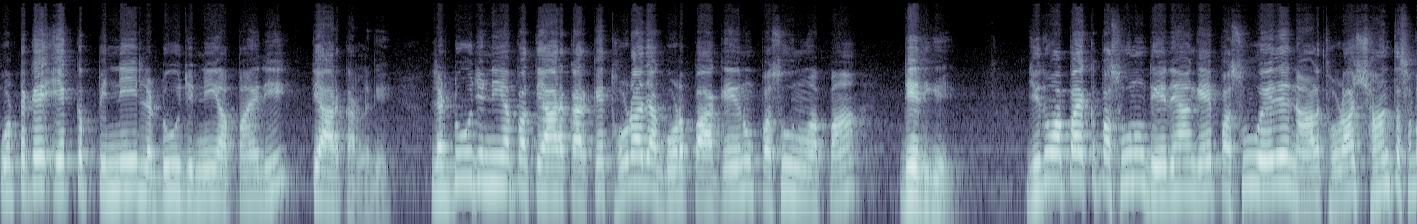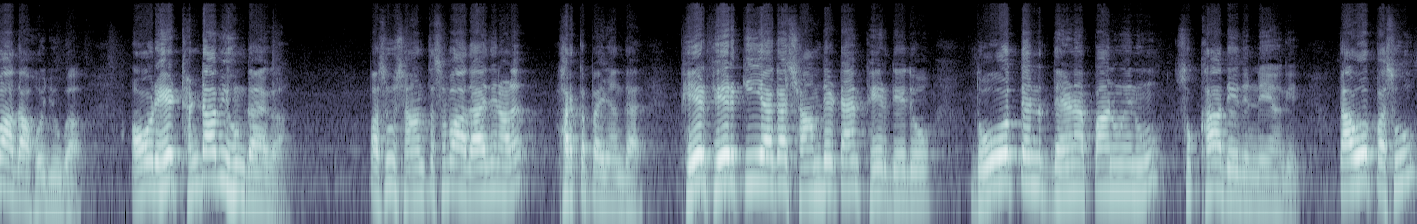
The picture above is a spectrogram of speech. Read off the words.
ਕੁੱਟ ਕੇ ਇੱਕ ਪਿੰਨੀ ਲੱਡੂ ਜਿੰਨੀ ਆਪਾਂ ਇਹਦੀ ਤਿਆਰ ਕਰ ਲਗੇ ਲੱਡੂ ਜਿੰਨੀ ਆਪਾਂ ਤਿਆਰ ਕਰਕੇ ਥੋੜਾ ਜਿਹਾ ਗੁੜ ਪਾ ਕੇ ਇਹਨੂੰ ਪਸ਼ੂ ਨੂੰ ਆਪਾਂ ਦੇ ਦਈਏ। ਜਦੋਂ ਆਪਾਂ ਇੱਕ ਪਸ਼ੂ ਨੂੰ ਦੇ ਦੇਾਂਗੇ ਪਸ਼ੂ ਇਹਦੇ ਨਾਲ ਥੋੜਾ ਸ਼ਾਂਤ ਸੁਭਾਅ ਦਾ ਹੋ ਜਾਊਗਾ ਔਰ ਇਹ ਠੰਡਾ ਵੀ ਹੁੰਦਾ ਹੈਗਾ। ਪਸ਼ੂ ਸ਼ਾਂਤ ਸੁਭਾਅ ਦਾ ਇਹਦੇ ਨਾਲ ਫ਼ਰਕ ਪੈ ਜਾਂਦਾ ਹੈ। ਫੇਰ ਫੇਰ ਕੀ ਹੈਗਾ? ਸ਼ਾਮ ਦੇ ਟਾਈਮ ਫੇਰ ਦੇ ਦਿਓ। ਦੋ ਤਿੰਨ ਦਿਨ ਆਪਾਂ ਨੂੰ ਇਹਨੂੰ ਸੁੱਖਾ ਦੇ ਦਿੰਨੇ ਆਂਗੇ। ਤਾਂ ਉਹ ਪਸ਼ੂ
